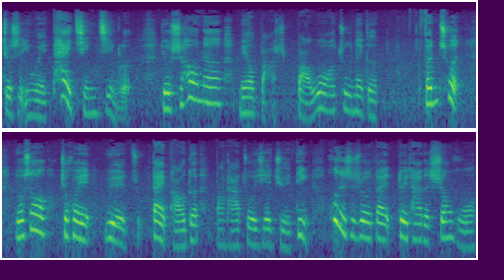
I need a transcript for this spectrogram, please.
就是因为太亲近了。有时候呢，没有把把握住那个分寸，有时候就会越俎代庖的帮他做一些决定，或者是说在对他的生活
